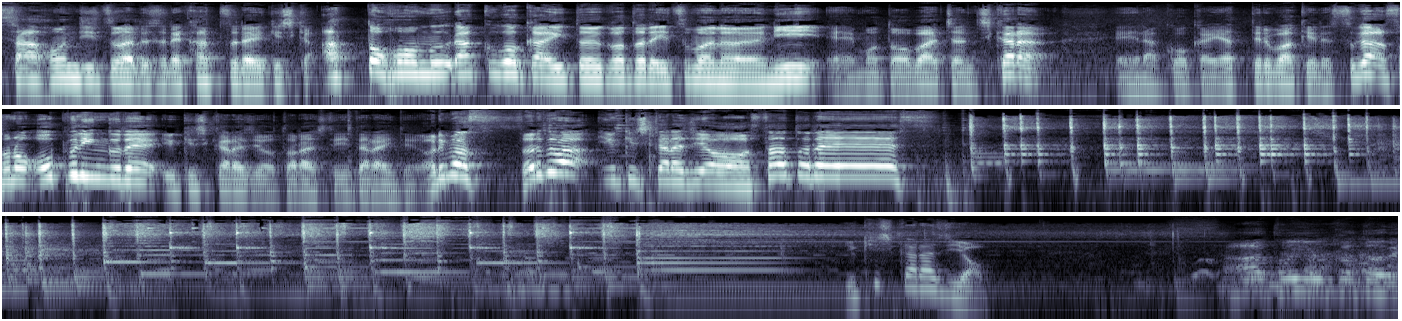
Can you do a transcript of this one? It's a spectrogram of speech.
さあ本日はですね桂ゆきしかアットホーム落語会ということでいつものように、えー元おばあちゃん家から、えー落語会やってるわけですがそのオープニングでゆきしかラジオを撮らせていただいております。それではゆきしかラジオスタートです。ゆきしかラジオ。さあということで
